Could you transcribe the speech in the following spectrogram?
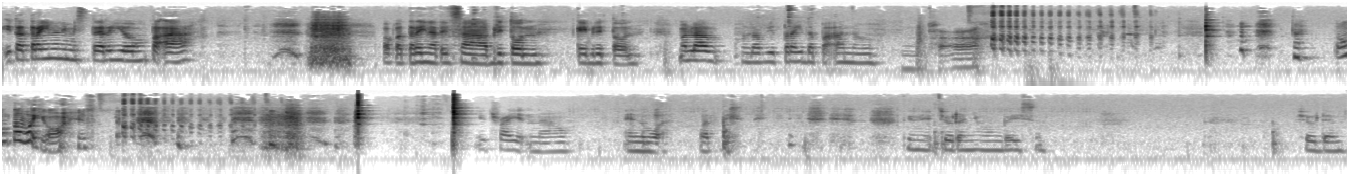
Itatry na ni Mister yung paa. Papatry natin sa Briton. Kay Briton. Malove, malove you try the paa ng... Pa. Ang tawa yun. Try it now. And what? What. Tinitsura niyo mga guys. Show them.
